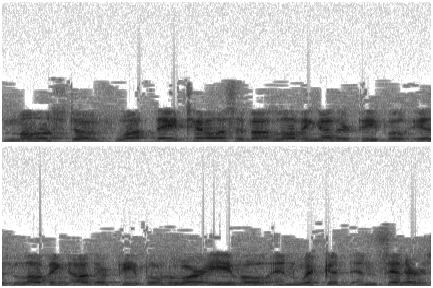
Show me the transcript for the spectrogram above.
most of what they tell us about loving other people is loving other people who are evil and wicked and sinners?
